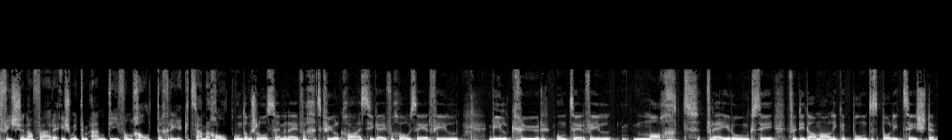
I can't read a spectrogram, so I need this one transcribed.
Die Fischenaffäre ist mit dem Ende vom Kalten Krieg zusammengekommen. Und am Schluss haben wir einfach das Gefühl gehabt, es sei einfach auch sehr viel Willkür und sehr viel Machtfreiraum für die damaligen Bundespolizisten,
